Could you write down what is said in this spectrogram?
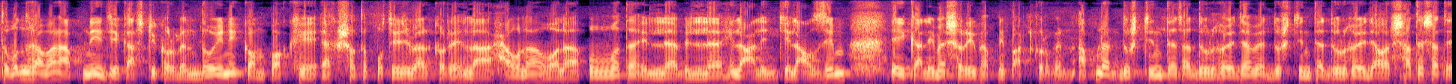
তো বন্ধুরা আমার, আপনি যে কাজটি করবেন, দৈনিক কমপক্ষে একশত পঁচিশ বার করে, লা হাওলা ওয়ালা কুওয়াতা ইল্লা বিল্লাহিল আলিজিল আজিম এই কালিমা শরীফ আপনি পাঠ করবেন। আপনার দুশ্চিন্তাটা দূর হয়ে যাবে, দুশ্চিন্তা দূর হয়ে যাওয়ার সাথে সাথে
